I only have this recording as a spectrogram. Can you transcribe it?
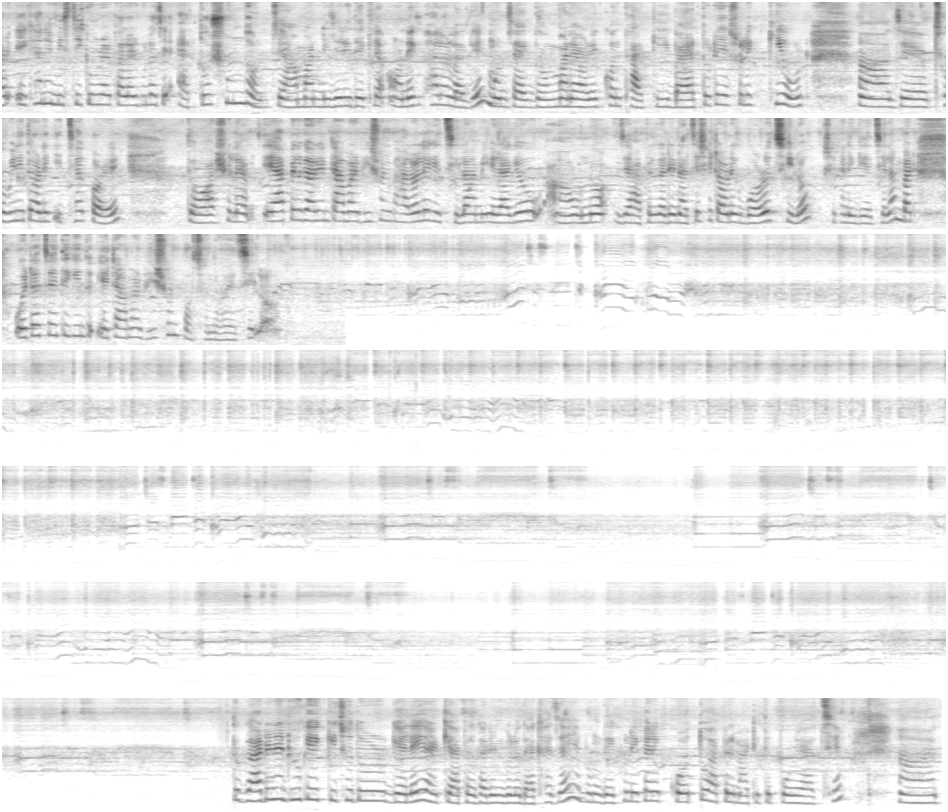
আর এখানে মিষ্টি কুমড়ার কালারগুলো যে এত সুন্দর যে আমার নিজেরই দেখলে অনেক ভালো লাগে। মন চায় একদম মানে অনেকক্ষণ থাকি বা এতটাই আসলে কিউট যে ছবি নিতে অনেক ইচ্ছা করে। তো আসলে এই অ্যাপেল গার্ডেনটা আমার ভীষণ ভালো লেগেছিলো। আমি এর আগেও অন্য যে অ্যাপেল গার্ডেন আছে সেটা অনেক বড় ছিল, সেখানে গিয়েছিলাম। বাট ওইটার চাইতে কিন্তু এটা আমার ভীষণ পছন্দ হয়েছিল। তো গার্ডেনে ঢুকে কিছু দূর গেলেই আর কি অ্যাপেল গার্ডেনগুলো দেখা যায় এবং দেখুন এখানে কত আপেল মাটিতে পড়ে আছে।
